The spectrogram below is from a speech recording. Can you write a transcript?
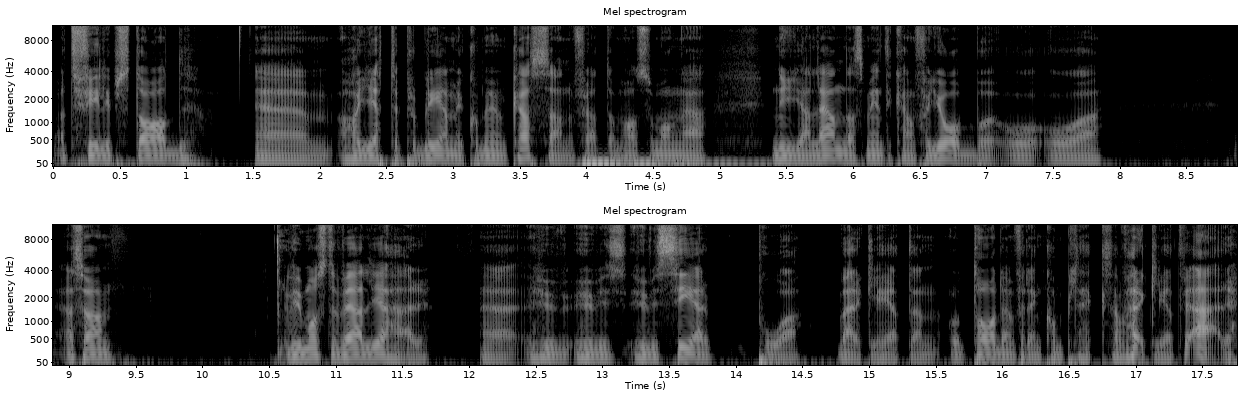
att Filipstad eh, har jätteproblem i kommunkassan för att de har så många nyanlända som inte kan få jobb och, och, och alltså vi måste välja här eh, hur, hur, vi, hur vi ser på verkligheten och ta den för den komplexa verklighet vi är.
